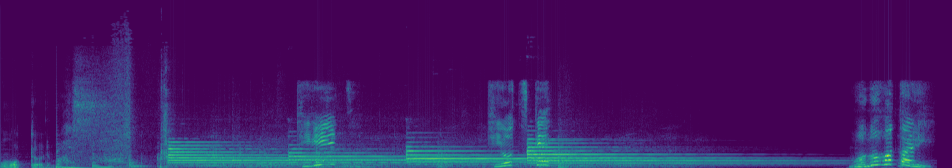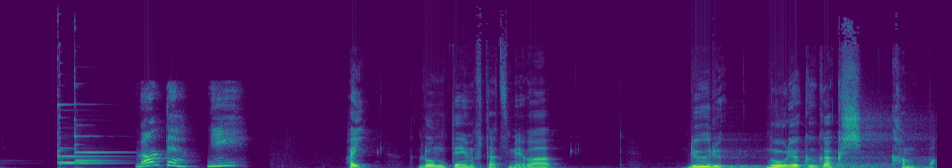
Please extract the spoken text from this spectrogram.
思っております。起立気をつけ。物語。論点2はい。論点2つ目はルール能力学士カンパ。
